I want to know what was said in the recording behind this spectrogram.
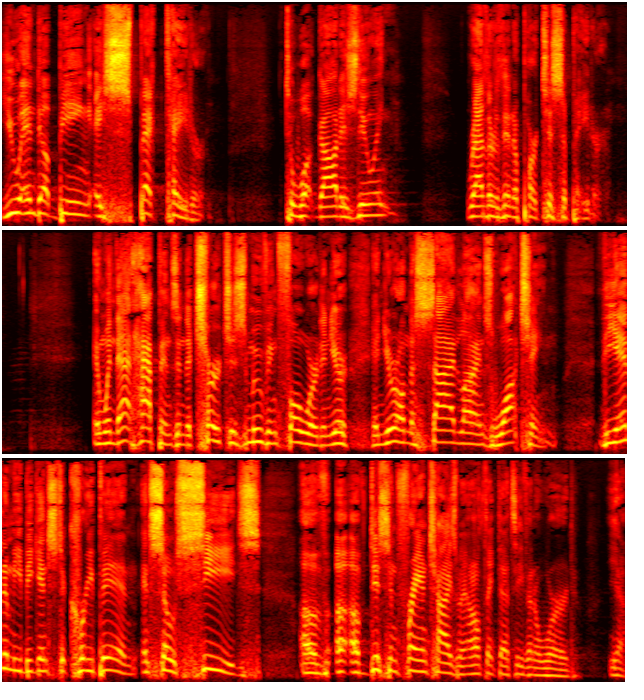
You end up being a spectator to what God is doing rather than a participator. And when that happens and the church is moving forward and you're and you're on the sidelines watching, the enemy begins to creep in and sow seeds of uh, of disenfranchisement. I don't think that's even a word. Yeah,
